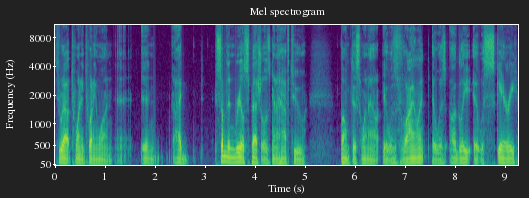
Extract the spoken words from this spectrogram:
throughout 2021. Uh, and I, something real special is going to have to bump this one out. It was violent, it was ugly, it was scary.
